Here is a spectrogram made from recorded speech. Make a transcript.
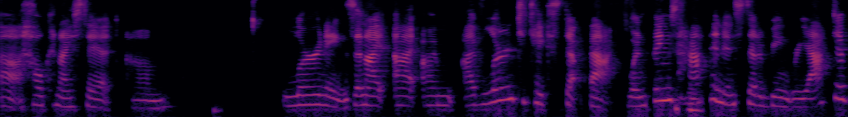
uh, how can I say it, um, learnings. And I, I, I'm, I've learned to take a step back when things mm-hmm. happen instead of being reactive.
